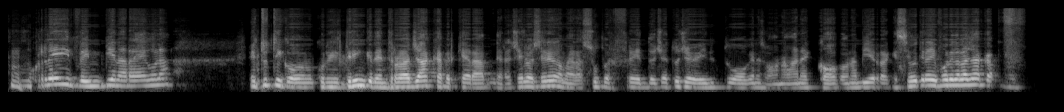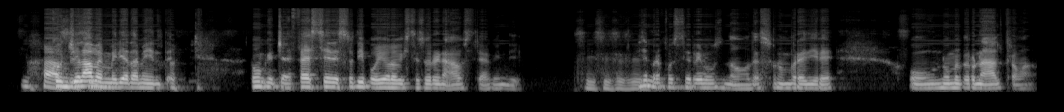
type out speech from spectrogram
un rave in piena regola e tutti con, con il drink dentro la giacca perché era, era cielo sereno ma era super freddo, cioè tu c'avevi il tuo, che ne so, una mana e coca, una birra, che se lo tiravi fuori dalla giacca pff, Ah, congelava sì, sì. immediatamente. Comunque, cioè, feste di questo tipo io l'ho viste solo in Austria, quindi Sì, sì, sì, sì. mi sembra fosse il Revo Snow, adesso non vorrei dire un nome per un altro, ma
